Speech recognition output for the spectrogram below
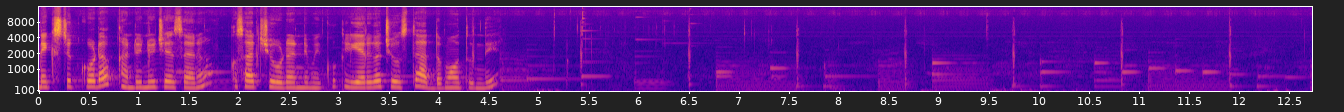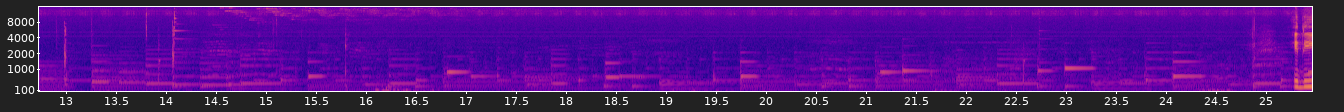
నెక్స్ట్ కూడా కంటిన్యూ చేశాను. ఒకసారి చూడండి మీకు క్లియర్గా చూస్తే అర్థమవుతుంది. ఇది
